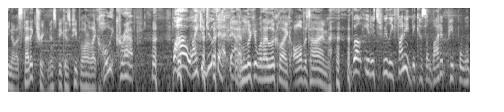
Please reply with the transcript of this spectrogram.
you know, aesthetic treatments because people are like, holy crap, Wow, I can do that now. and look at what I look like all the time. Well, it, it's really funny because a lot of people will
